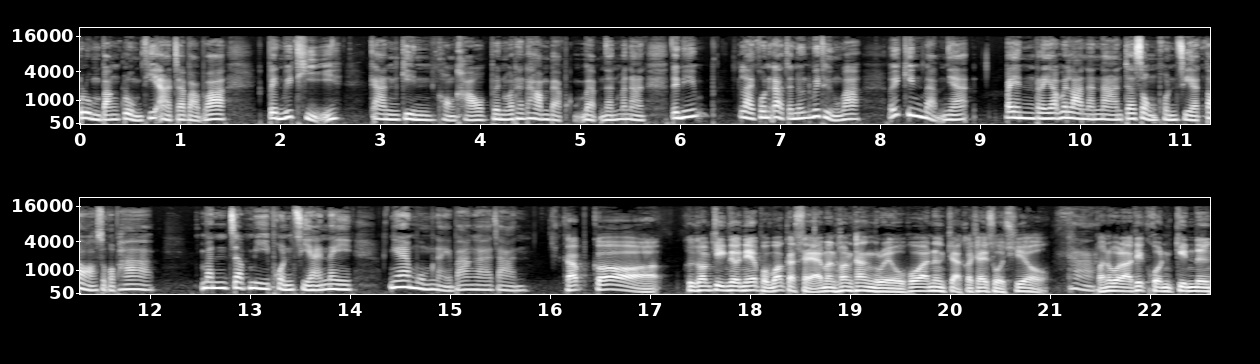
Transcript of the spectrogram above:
กลุ่มบางกลุ่มที่อาจจะแบบว่าเป็นวิถีการกินของเขาเป็นวัฒนธรรมแบบแบบนั้นมานานแต่นี้หลายคนอาจจะนึกไม่ถึงว่าเอ้ยกินแบบเนี้ย เป็นระยะเวลานานๆ จะส่งผลเสียต่อสุขภาพ มันจะมีผลเสียในแง่มุมไหนบ้างคะอาจารย์ ครับก็คือความจริงตัวนี้ผมว่ากระแสมันค่อนข้างเร็ว เพราะว่าเนื่องจากเขาใช้โซเชียลค่ะเพราะฉะนั้นเวลาที่คนกินหนึ่ง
